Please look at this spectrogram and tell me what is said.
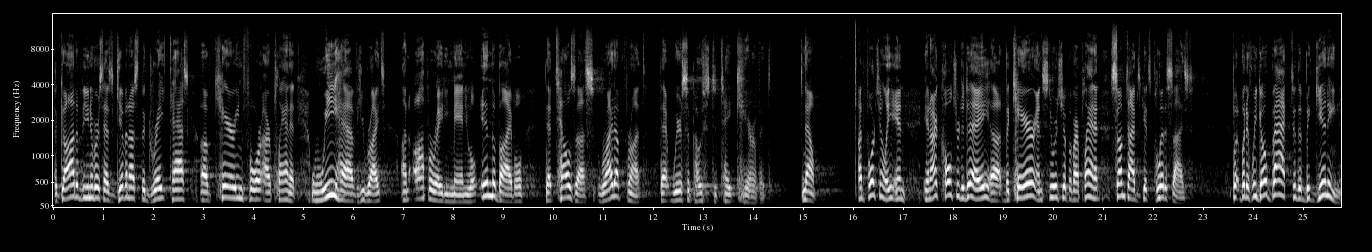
The God of the universe has given us the great task of caring for our planet. We have, he writes, an operating manual in the Bible that tells us right up front that we're supposed to take care of it. Now, unfortunately, in in our culture today, uh, the care and stewardship of our planet sometimes gets politicized. But, but if we go back to the beginning,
